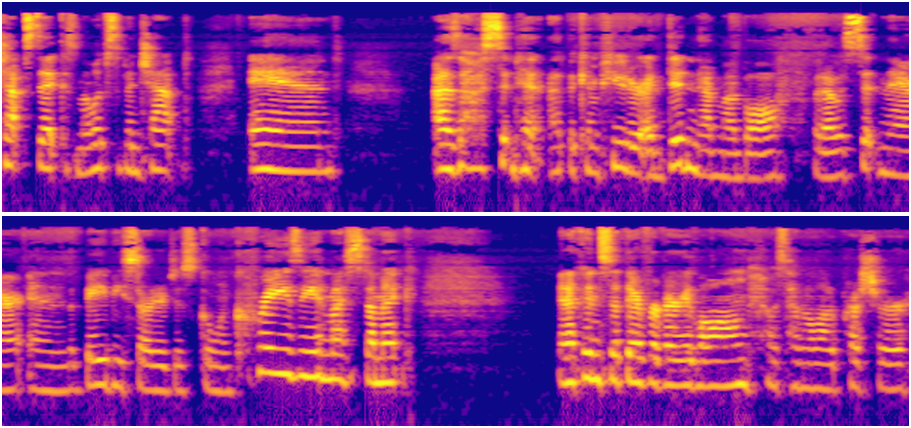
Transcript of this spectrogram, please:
chapstick because my lips have been chapped. And as I was sitting at the computer, I didn't have my ball, but I was sitting there and the baby started just going crazy in my stomach. And I couldn't sit there for very long. I was having a lot of pressure.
